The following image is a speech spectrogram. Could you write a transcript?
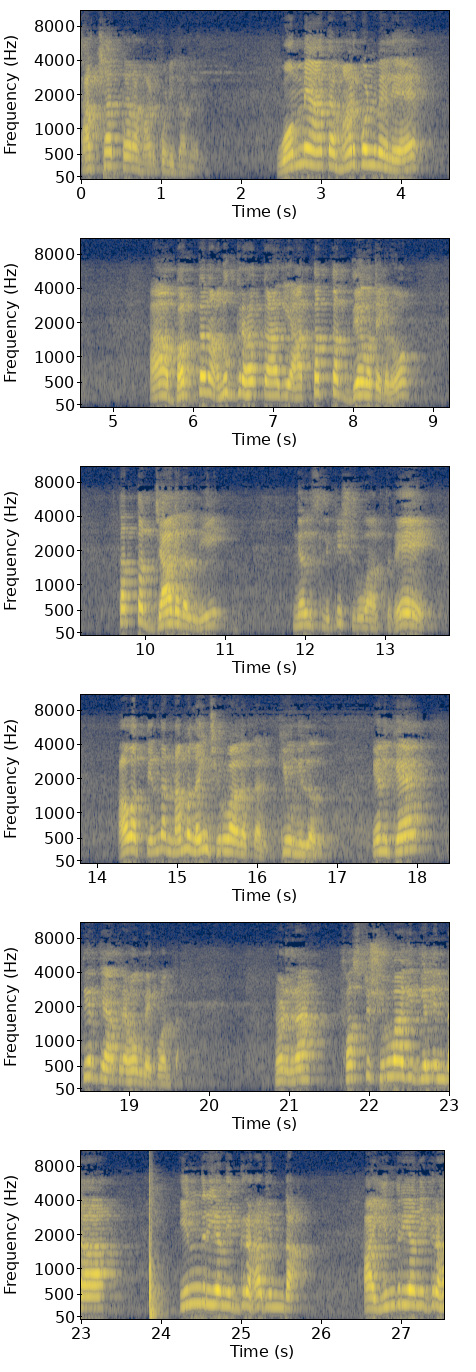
ಸಾಕ್ಷಾತ್ಕಾರ ಮಾಡ್ಕೊಂಡಿದ್ದಾನೆ ಒಮ್ಮೆ ಆತ ಮಾಡ್ಕೊಂಡ ಮೇಲೆ ಆ ಭಕ್ತನ ಅನುಗ್ರಹಕ್ಕಾಗಿ ಆ ತತ್ತ ದೇವತೆಗಳು ತತ್ತ ಜಾಗದಲ್ಲಿ ನೆಲೆಸಲಿಕ್ಕೆ ಶುರುವಾಗ್ತದೆ. ಆವತ್ತಿಂದ ನಮ್ಮ ಲೈನ್ ಶುರುವಾಗತ್ತೆ ಅಲ್ಲಿ, ಕ್ಯೂ ನಿಲ್ಲೋದು. ಏನಕ್ಕೆ? ತೀರ್ಥಯಾತ್ರೆ ಹೋಗಬೇಕು ಅಂತ. ನೋಡಿದ್ರ? ಫಸ್ಟ್ ಶುರುವಾಗಿದ್ದು ಎಲ್ಲಿಂದ? ಇಂದ್ರಿಯ ನಿಗ್ರಹದಿಂದ. ಆ ಇಂದ್ರಿಯ ನಿಗ್ರಹ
